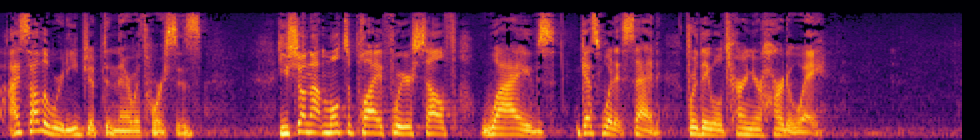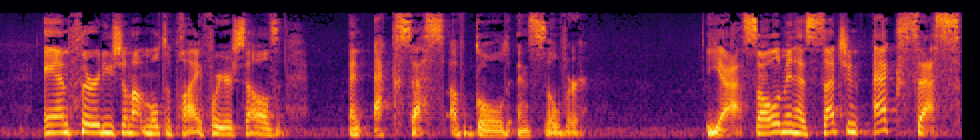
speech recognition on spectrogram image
I saw the word Egypt in there with horses. You shall not multiply for yourself wives. Guess what it said? For they will turn your heart away. And third, you shall not multiply for yourselves an excess of gold and silver. Yeah, Solomon has such an excess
